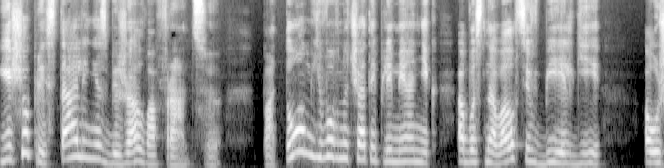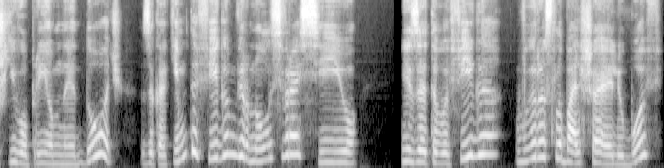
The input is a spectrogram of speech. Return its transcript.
еще при Сталине сбежал во Францию. Потом его внучатый племянник обосновался в Бельгии, а уж его приемная дочь за каким-то фигом вернулась в Россию. Из этого фига выросла большая любовь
